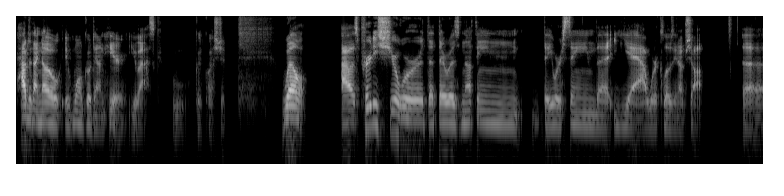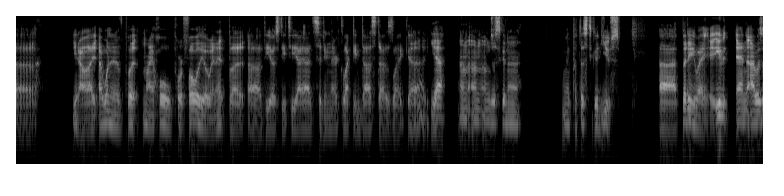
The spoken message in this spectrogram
how did I know it won't go down here, you ask? Ooh, good question. Well, I was pretty sure that there was nothing they were saying that, yeah, we're closing up shop. Uh, you know, I, I wouldn't have put my whole portfolio in it, but uh, the USDT I had sitting there collecting dust, I was like, uh, yeah, I'm, I'm, I'm just gonna, I'm gonna put this to good use. Uh, but anyway, even and I was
